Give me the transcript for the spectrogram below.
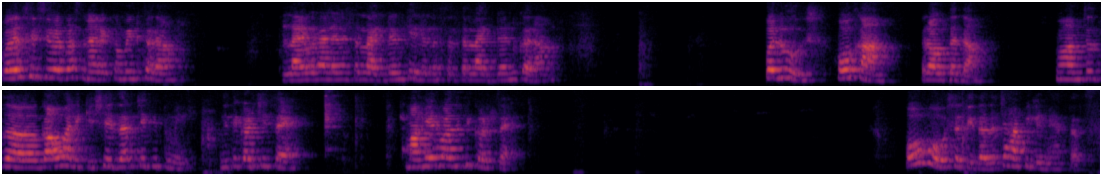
वेल वर सीसीवर बसणार आहे. कमेंट करा. लाईव्ह आल्यानंतर लाईक डन केलं नसेल तर लाईक डन करा. पलूस हो का? राव दादा. मग आमचं गाव आले की शेजारचे की तुम्ही? मी तिकडचीच आहे. माहेर माझं तिकडचं आहे. हो हो सती दादा चहा पिले मी आताच.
